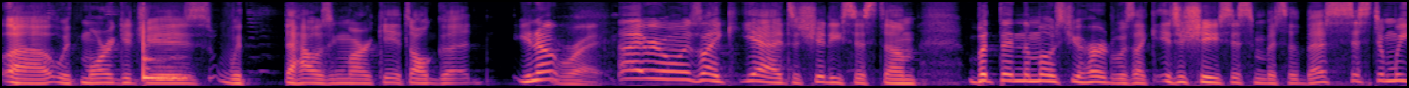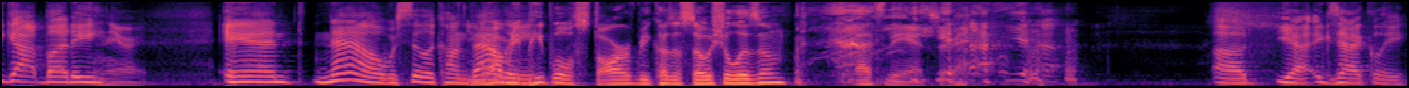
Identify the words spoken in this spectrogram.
uh, with mortgages, with the housing market. It's all good." You know, Right. Everyone was like, "Yeah, it's a shitty system," but then the most you heard was like, "It's a shitty system, but it's the best system we got, buddy." Yeah, right. And now with Silicon You know Valley, how many people starved because of socialism? That's the answer. yeah. Uh, yeah, exactly.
